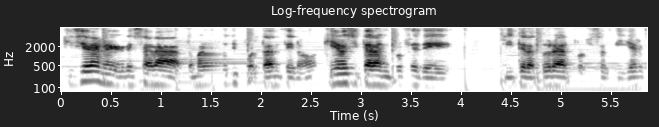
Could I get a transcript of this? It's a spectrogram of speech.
Quisiera regresar a tomar un punto importante, ¿no? Quiero citar a mi profe de literatura, al profesor Guillermo,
